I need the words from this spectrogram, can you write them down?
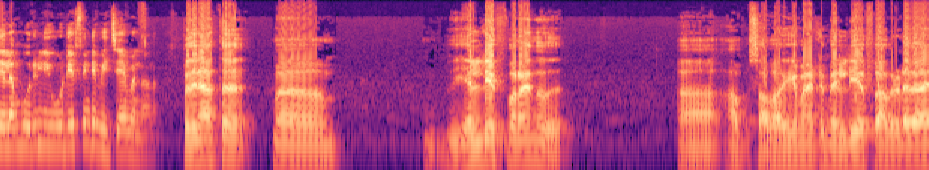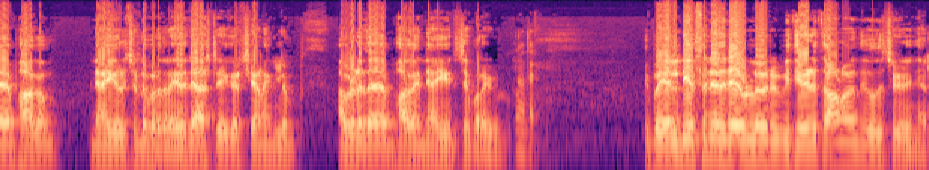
നിലമ്പൂരിൽ യു ഡി എഫിന്റെ വിജയം എന്നാണ്. ഇതിനകത്ത് എൽ ഡി എഫ് പറയുന്നത് സ്വാഭാവികമായിട്ടും എൽ ഡി എഫ് അവരുടേതായ ഭാഗം ന്യായീകരിച്ചുകൊണ്ട് പറയത്തില്ല ഏത് രാഷ്ട്രീയ കക്ഷിയാണെങ്കിലും അവരുടേതായ ഭാഗം ന്യായീകരിച്ചേ പറയുള്ളൂ. അതെ ഇപ്പൊ എൽ ഡി എഫിനെതിരെയുള്ള ഒരു വിധിയെഴുത്താണോ എന്ന് ചോദിച്ചു കഴിഞ്ഞാൽ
